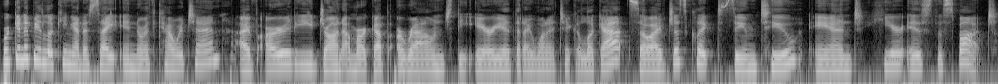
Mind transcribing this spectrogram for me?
We're going to be looking at a site in North Cowichan. I've already drawn a markup around the area that I want to take a look at, so I've just clicked Zoom to, and here is the spot.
